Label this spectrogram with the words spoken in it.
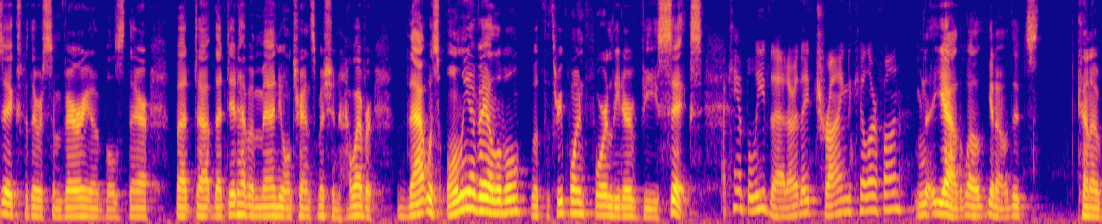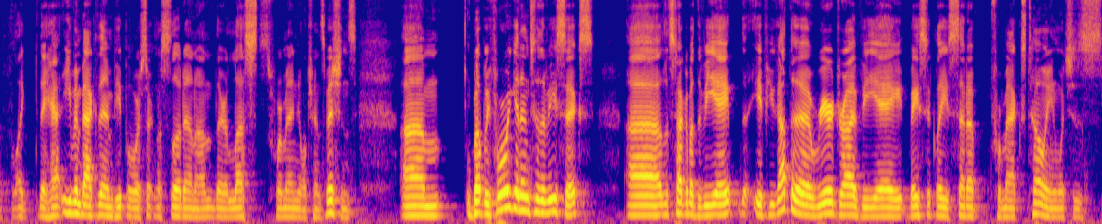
but there were some variables there. But uh, that did have a manual transmission. However, that was only available with the 3.4 liter V6. I can't believe that. Are they trying to kill our fun? Yeah, well, you know, it's kind of like they had even back then. People were starting to slow down on their lusts for manual transmissions. Um, but before we get into the V6, uh, let's talk about the V8. If you got the rear drive V8, basically set up for max towing, which is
